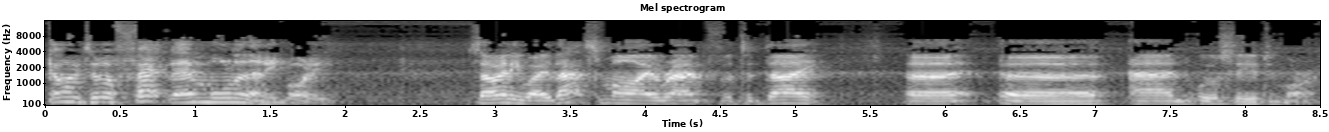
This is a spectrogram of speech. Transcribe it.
going to affect them more than anybody. So, anyway, that's my rant for today, uh, uh, and we'll see you tomorrow.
